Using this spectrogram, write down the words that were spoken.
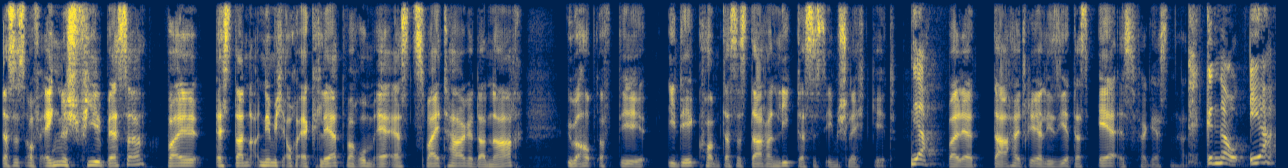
Das ist auf Englisch viel besser, weil es dann nämlich auch erklärt, warum er erst zwei Tage danach überhaupt auf die Idee kommt, dass es daran liegt, dass es ihm schlecht geht. Ja. Weil er da halt realisiert, dass er es vergessen hat. Genau, er,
